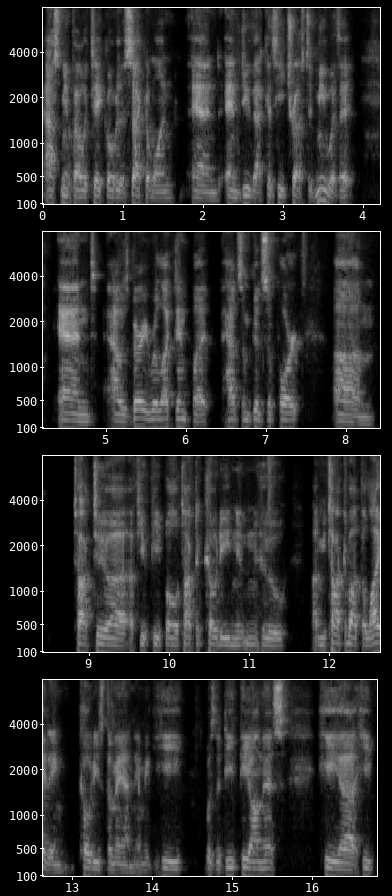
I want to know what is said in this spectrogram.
asked me if I would take over the second one and, and do that because he trusted me with it. And I was very reluctant, but had some good support. Um, talked to uh, a few people, talked to Cody Newton, who um, you talked about the lighting. Cody's the man. I mean, he was the DP on this. He, uh, he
